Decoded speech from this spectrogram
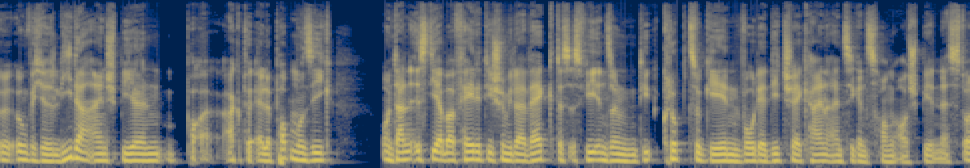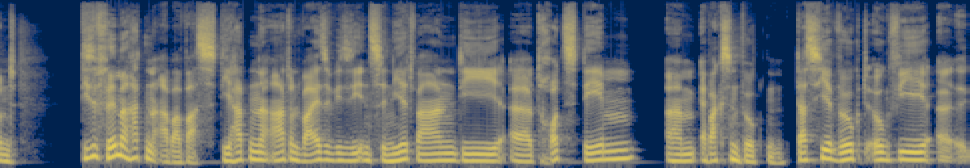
irgendwelche Lieder einspielen, po aktuelle Popmusik und dann ist die aber fadet die schon wieder weg. Das ist wie in so einen Club zu gehen, wo der DJ keinen einzigen Song ausspielen lässt. Und diese Filme hatten aber was. Die hatten eine Art und Weise, wie sie inszeniert waren, die äh, trotzdem ähm, erwachsen wirkten. Das hier wirkt irgendwie äh,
